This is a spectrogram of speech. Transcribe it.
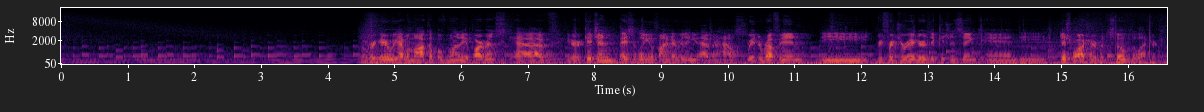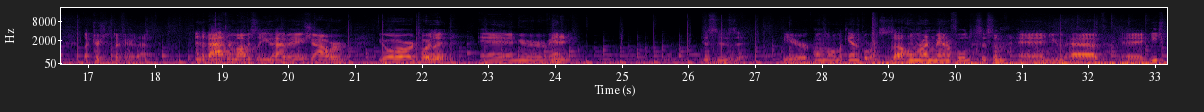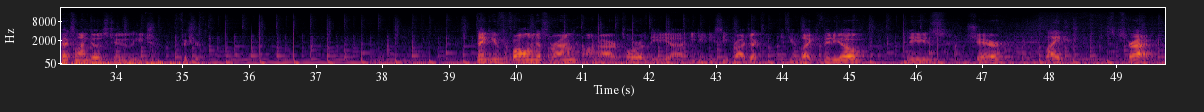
Over here we have a mock-up of one of the apartments. You have your kitchen. Basically you'll find everything you have in a house. We had to rough in the refrigerator, the kitchen sink, and the dishwasher, but the stove was electric. Electricians took care of that. In the bathroom, obviously you have a shower, your toilet, and your vanity. This is your own little mechanical room. This is a home run manifold system, and you have a, each PEX line goes to each fixture. Thank you for following us around on our tour of the uh, EDDC project. If you liked the video, please share, Like, subscribe.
